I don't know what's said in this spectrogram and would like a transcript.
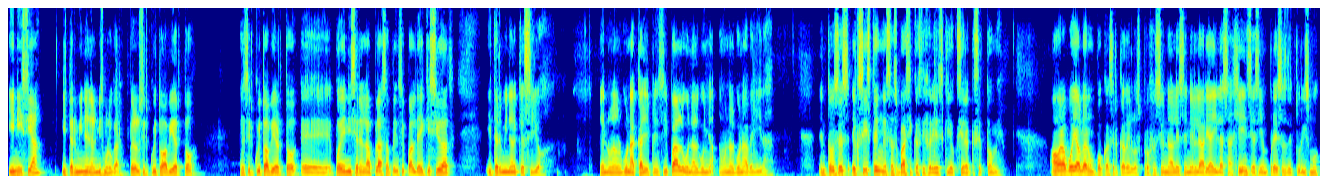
inicia y termina en el mismo lugar, pero el circuito abierto el circuito abierto eh, puede iniciar en la plaza principal de X ciudad y terminar, qué sé yo, en alguna calle principal o en alguna, en alguna avenida. Entonces existen esas básicas diferencias que yo quisiera que se tome. Ahora voy a hablar un poco acerca de los profesionales en el área y las agencias y empresas de turismo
